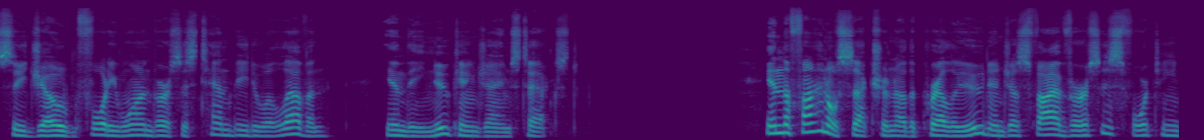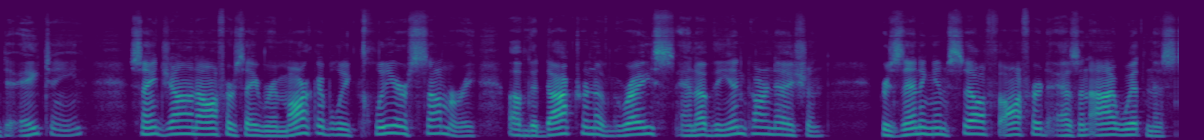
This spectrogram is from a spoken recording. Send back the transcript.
See Job 41, verses 10b to 11. in the New King James text. In the final section of the prelude, in just five verses, 14 to 18, St. John offers a remarkably clear summary of the doctrine of grace and of the Incarnation, presenting himself offered as an eyewitness.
